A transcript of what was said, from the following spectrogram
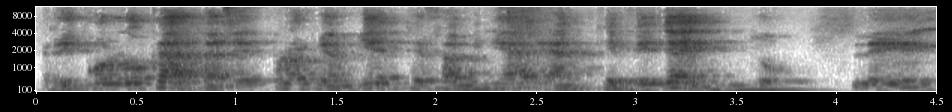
ricollocata nel proprio ambiente familiare anche vedendo le,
